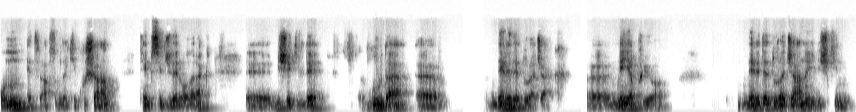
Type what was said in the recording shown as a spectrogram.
onun etrafındaki kuşağın temsilcileri olarak e, bir şekilde burada e, nerede duracak, e, ne yapıyor, nerede duracağına ilişkin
